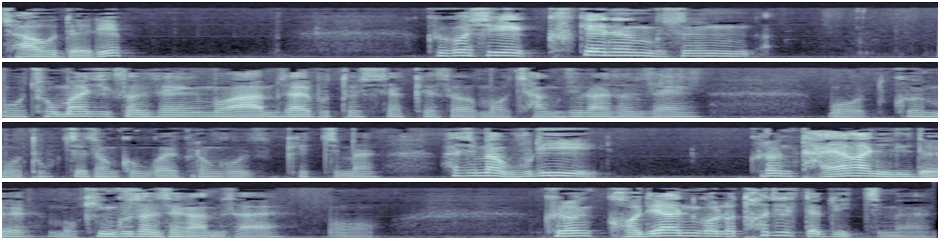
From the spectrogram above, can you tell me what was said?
좌우 대립. 그것이 크게는 무슨 뭐 조만식 선생, 뭐 암살부터 시작해서 뭐 장준하 선생, 뭐 그건 뭐 독재 정권과의 그런 거겠지만 하지만 우리 그런 다양한 일들, 뭐 김구 선생 암살, 뭐 그런 거대한 걸로 터질 때도 있지만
